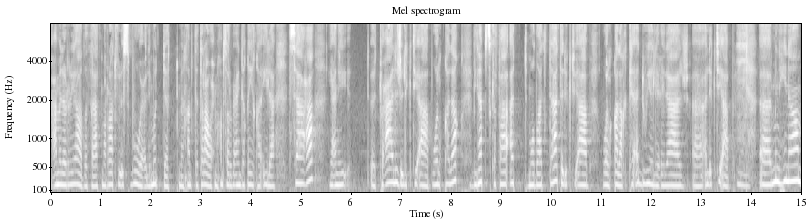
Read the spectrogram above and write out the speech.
عمل الرياضة ثلاث مرات في الأسبوع لمدة من تتراوح من 45 دقيقة إلى ساعة يعني تعالج الاكتئاب والقلق بنفس كفاءة مضادات الاكتئاب والقلق كأدوية لعلاج آه، الاكتئاب. آه، من هنا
